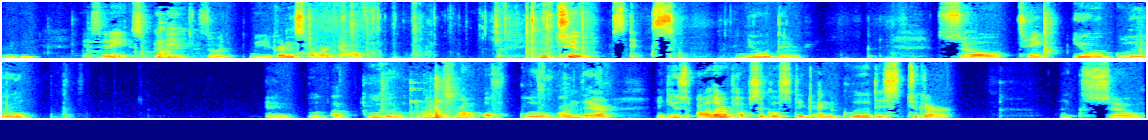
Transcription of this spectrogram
ready? Yes, it is. so it, we're gonna start off with two sticks. I knew they're good. So take your glue and put a glue, a drop of glue on there, and use other popsicle stick and glue this together, like so.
